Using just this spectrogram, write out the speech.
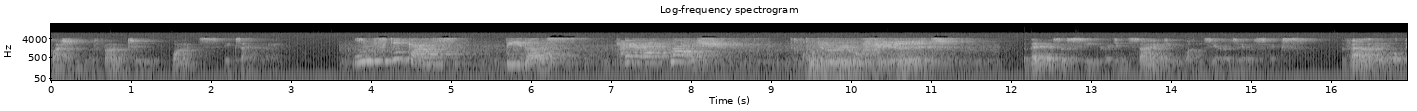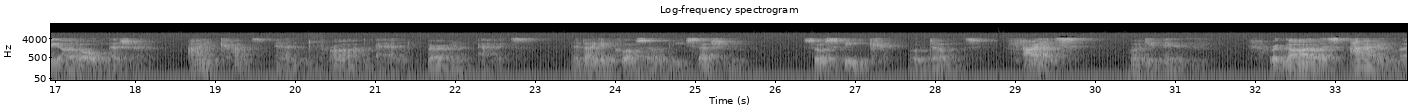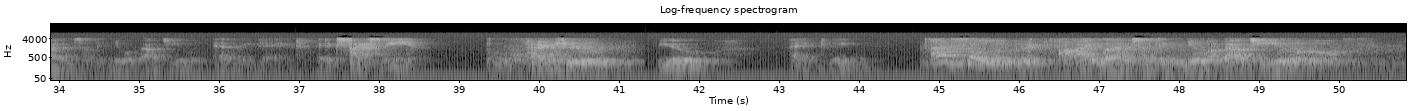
Question referred to what exactly? You stick us, beat us, tear at flesh. Do you feel it? There's a secret inside you, 1006. Valuable beyond all measure. I cut and prod and burn at it. And I get closer with each session. So speak or don't. Fight or give in. Regardless, I learn something new about you every day. It excites me. Thank you. You thank me. Absolutely. I learn something new about you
